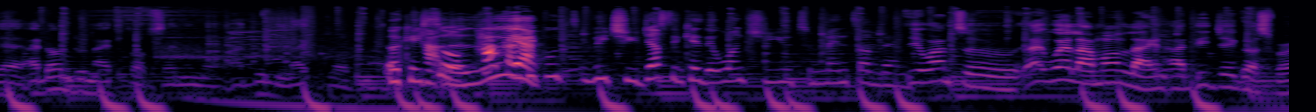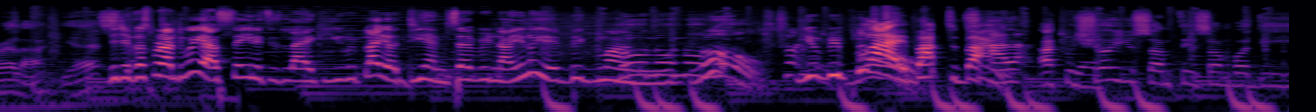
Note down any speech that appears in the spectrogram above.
yeah. I don't do nightclubs anymore. I do the light club now. Okay, so how can people reach you just in case they want you to mentor them? You want to? uh, Well, I'm online at DJ Gosporella. Yes. DJ Gospel, the way you are saying it is like you reply your DMs every now. You know you're a big man. No, no, no, no. You reply No. back to back. See, I could show you something somebody,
